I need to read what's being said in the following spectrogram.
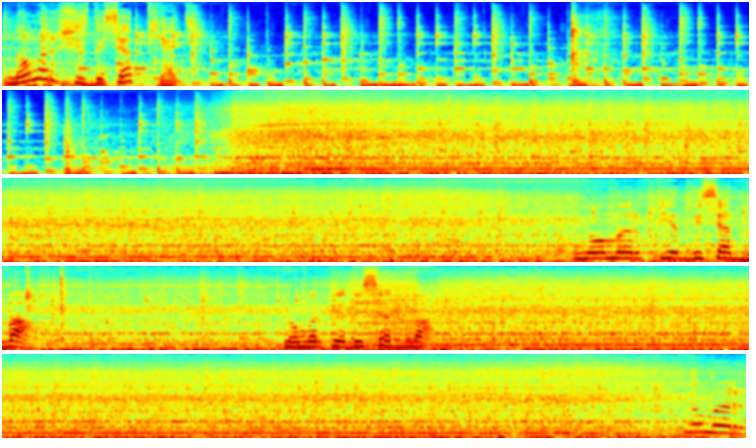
Номер 65. Номер 52. Номер 52. Номер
